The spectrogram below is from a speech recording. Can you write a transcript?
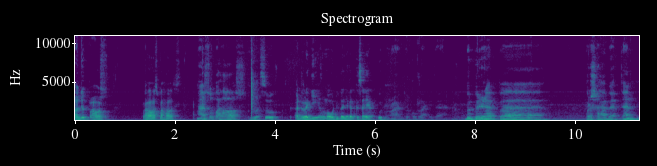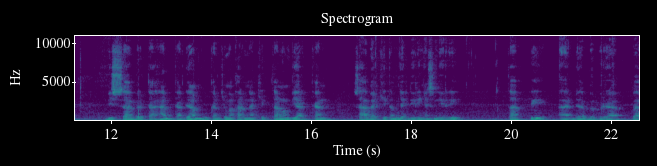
lanjut Pak Hos Pak Hos Pak Hos masuk Pak Hos. Masuk. Ada lagi yang mau ditanyakan ke saya? Uh, Nah, kita. Beberapa persahabatan bisa bertahan kadang bukan cuma karena kita membiarkan sahabat kita menjadi dirinya sendiri, tapi ada beberapa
